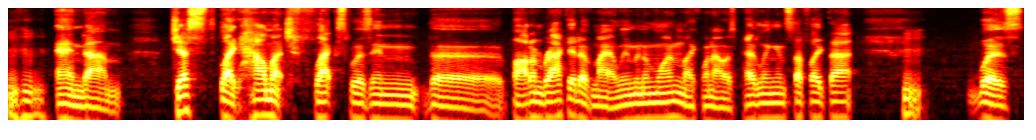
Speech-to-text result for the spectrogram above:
Mhm. and um, just like how much flex was in the bottom bracket of my aluminum one, like when I was pedaling and stuff like that, Hmm. was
